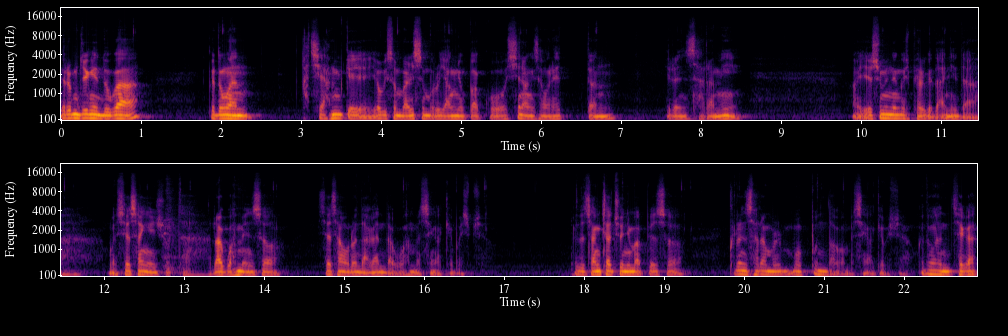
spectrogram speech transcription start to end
여러분 중에 누가 그동안 같이 함께 여기서 말씀으로 양육받고 신앙생활 했던 이런 사람이 아, 예수 믿는 것이 별것 아니다. 뭐 세상이 좋다라고 하면서 세상으로 나간다고 한번 생각해 보십시오. 그래서 장차 주님 앞에서 그런 사람을 못 본다고 한번 생각해 보십시오. 그동안 제가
